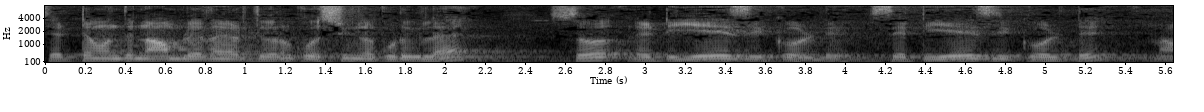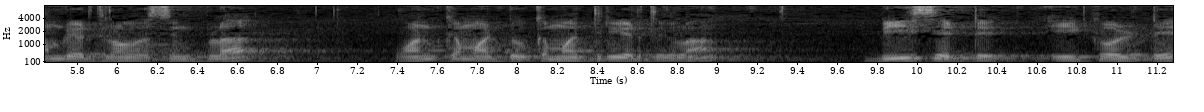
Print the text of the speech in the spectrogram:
செட்டை வந்து நாமளே தான் எடுத்துக்கிறோம் கொஸ்டினில் கொடுக்கல. So let A is equal to set A is equal to நாமளே எடுத்துக்கலாம். சிம்பிளாக one comma two comma three எடுத்துக்கலாம். B set equal to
